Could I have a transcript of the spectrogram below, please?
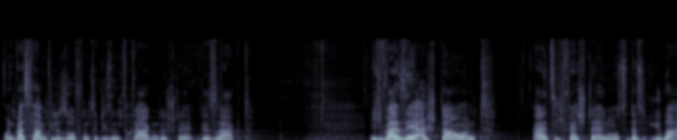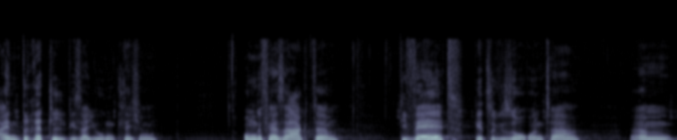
Und was haben Philosophen zu diesen Fragen gesagt? Ich war sehr erstaunt, als ich feststellen musste, dass über ein Drittel dieser Jugendlichen ungefähr sagte, die Welt geht sowieso unter. Ähm,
